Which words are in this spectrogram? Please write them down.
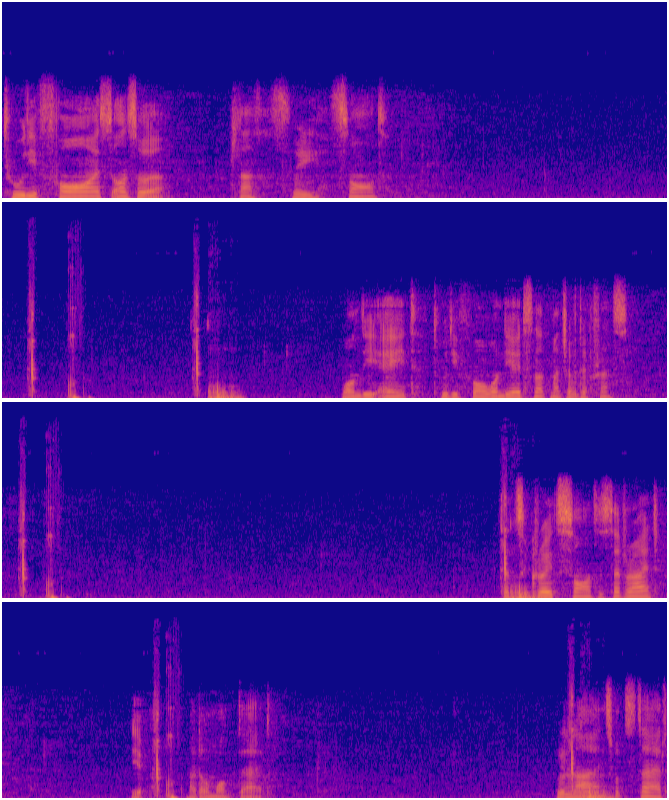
2d4 is also a plus 3 sword. One d eight, two d four, one d eight is not much of a difference. That's a great sword, is that right? Yep, I don't want that. Reliance, what's that?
